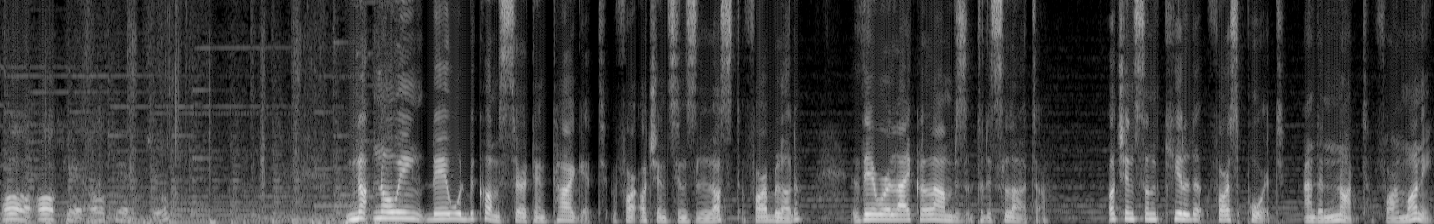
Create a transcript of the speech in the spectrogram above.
Oh, okay, okay. True. Not knowing they would become certain target for Hutchinson's lust for blood, they were like lambs to the slaughter. Hutchinson killed for sport and not for money.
